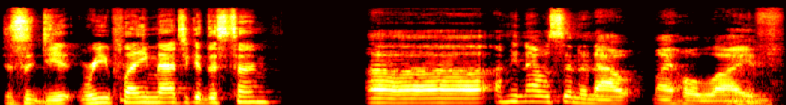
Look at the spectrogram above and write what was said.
Does it, do you, were you playing Magic at this time? Uh, I mean, I was in and out my whole life.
